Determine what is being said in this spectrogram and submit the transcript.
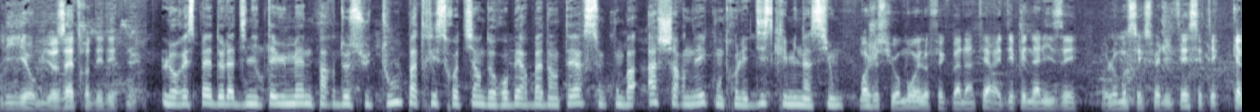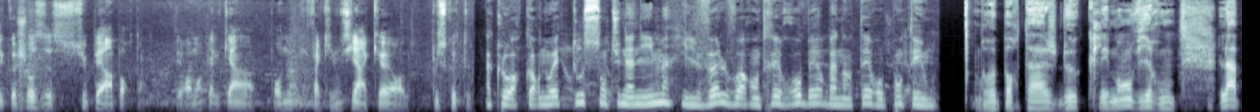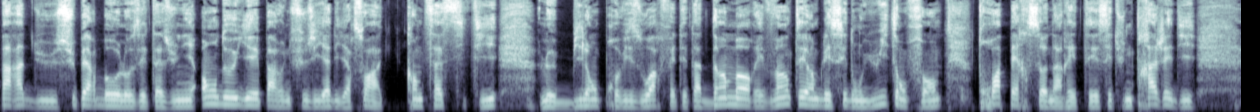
liés au mieux-être des détenus. Le respect de la dignité humaine par-dessus tout, Patrice retient de Robert Badinter son combat acharné contre les discriminations. Moi je suis homo et le fait que Badinter ait dépénalisé l'homosexualité, c'était quelque chose de super important. C'est vraiment quelqu'un pour nous, enfin, qui nous tient à cœur plus que tout. À Cloire-Cornouette, tous sont unanimes. Ils veulent voir entrer Robert Baninter au Panthéon. Reportage de Clément Viron. La parade du Super Bowl aux États-Unis endeuillée par une fusillade hier soir à Kansas City. Le bilan provisoire fait état d'un mort et 21 blessés, dont 8 enfants. Trois personnes arrêtées. C'est une tragédie,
